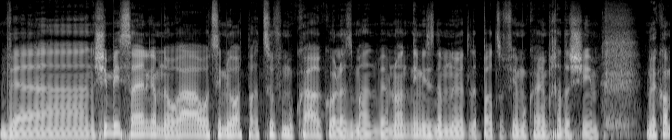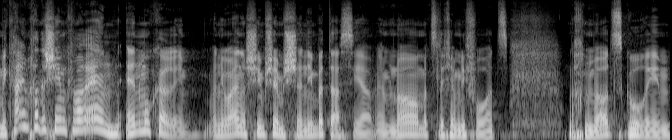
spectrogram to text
והאנשים בישראל גם נורא רוצים לראות פרצוף מוכר כל הזמן, והם לא נותנים הזדמנויות לפרצופים מוכרים חדשים. וקומיקאים חדשים כבר אין, אין מוכרים. אני רואה אנשים שהם שנים בתעשייה, והם לא מצליחים לפרוץ. אנחנו מאוד סגורים.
